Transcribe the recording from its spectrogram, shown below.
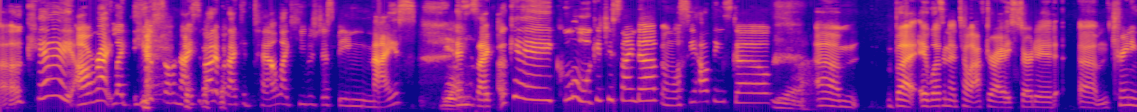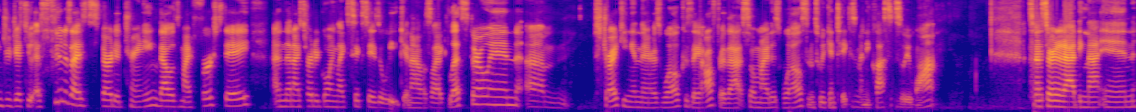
Okay, all right. Like he was so nice about it, but I could tell like he was just being nice. Yeah. And he's like, Okay, cool, we'll get you signed up and we'll see how things go. Yeah. Um, but it wasn't until after I started um, training jujitsu. As soon as I started training, that was my first day, and then I started going like six days a week. And I was like, let's throw in um, striking in there as well because they offer that, so might as well since we can take as many classes as we want. So I started adding that in,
